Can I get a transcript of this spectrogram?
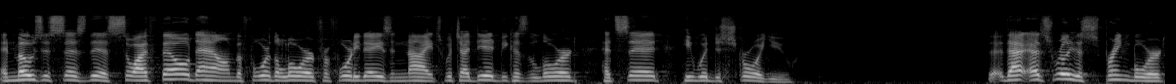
and Moses says this So I fell down before the Lord for 40 days and nights, which I did because the Lord had said he would destroy you. That, that's really the springboard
